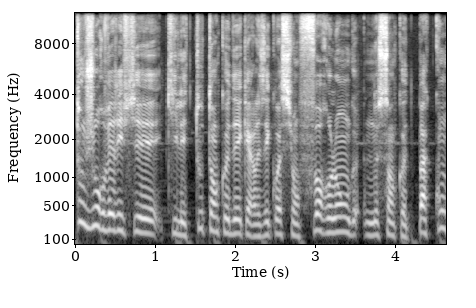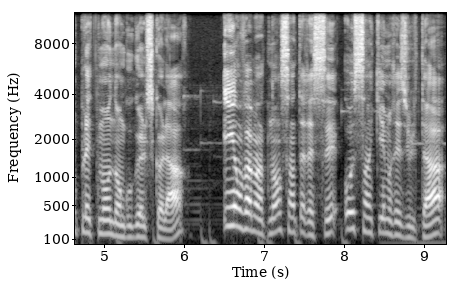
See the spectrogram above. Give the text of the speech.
Toujours vérifier qu'il est tout encodé car les équations fort longues ne s'encodent pas complètement dans Google Scholar. Et on va maintenant s'intéresser au cinquième résultat,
